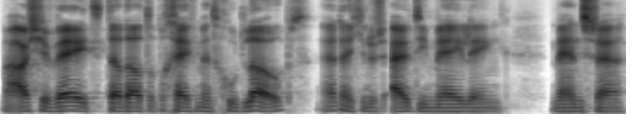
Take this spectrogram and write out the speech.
Maar als je weet dat dat op een gegeven moment goed loopt, hè, dat je dus uit die mailing mensen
